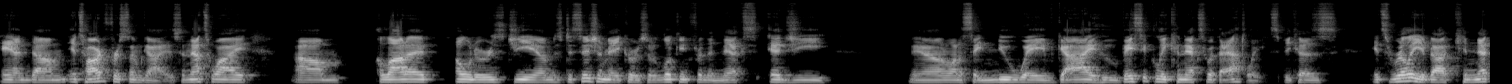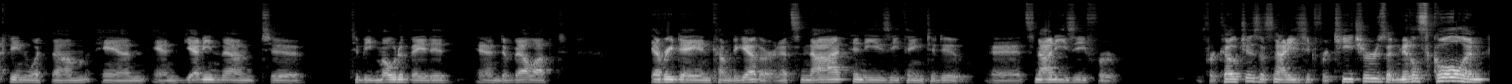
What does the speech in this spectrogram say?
and um, it's hard for some guys, and that's why um, a lot of owners, GMs, decision makers are looking for the next edgy you know, I don't want to say new wave guy who basically connects with athletes because it's really about connecting with them and and getting them to to be motivated and developed every day and come together. And it's not an easy thing to do. It's not easy for for coaches. It's not easy for teachers and middle school and,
